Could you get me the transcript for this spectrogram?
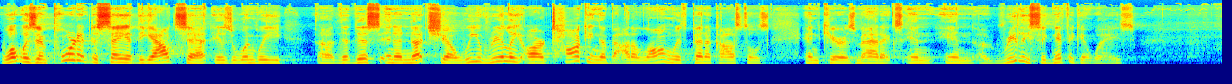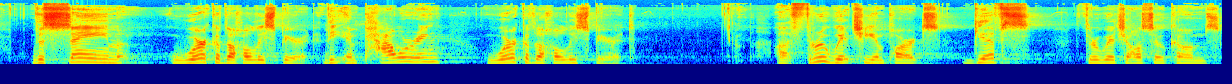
what was important to say at the outset is when we uh, that this, in a nutshell, we really are talking about, along with Pentecostals and charismatics in, in uh, really significant ways, the same work of the Holy Spirit, the empowering work of the Holy Spirit, uh, through which He imparts gifts, through which also comes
